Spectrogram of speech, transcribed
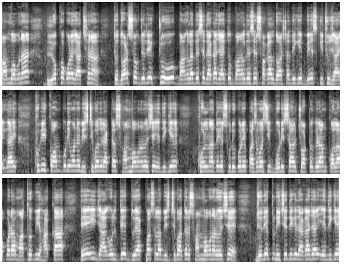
সম্ভাবনা লক্ষ্য করা যাচ্ছে না। তো দর্শক, যদি একটু বাংলাদেশে দেখা যায়, তো বাংলাদেশে সকাল দশটার দিকে বেশ কিছু জায়গায় খুবই কম পরিমাণে বৃষ্টিপাতের একটা সম্ভাবনা রয়েছে। এদিকে খুলনা থেকে শুরু করে পাশাপাশি বরিশাল, চট্টগ্রাম, কলাপাড়া মাথবি হাকা এই জায়গাগুলিতে দু এক ফসলা বৃষ্টিপাতের সম্ভাবনা রয়েছে। যদি একটু নিচের দিকে দেখা যায়, এদিকে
